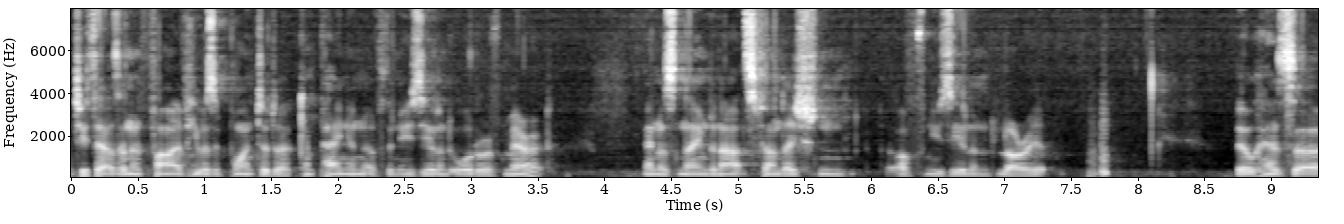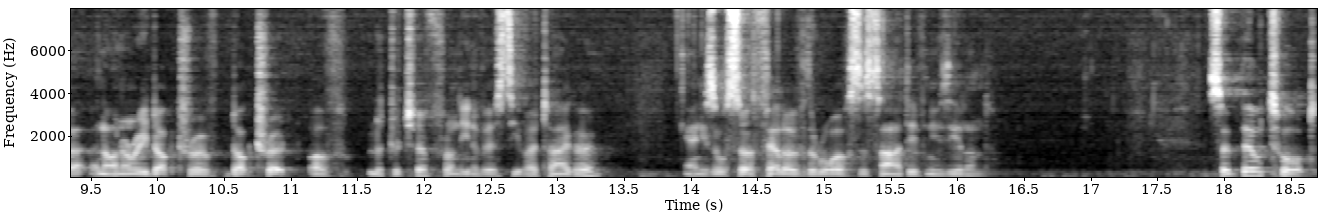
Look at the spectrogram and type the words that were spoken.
In 2005, he was appointed a Companion of the New Zealand Order of Merit and was named an Arts Foundation of New Zealand Laureate. Bill has uh, an honorary doctor of, doctorate of literature from the University of Otago, and he's also a fellow of the Royal Society of New Zealand. So, Bill taught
